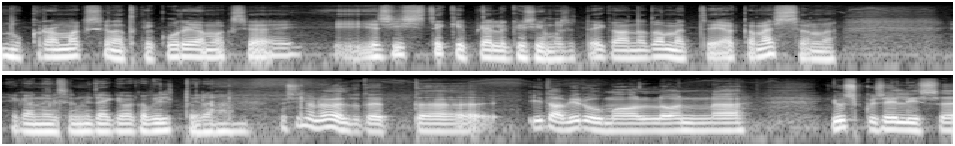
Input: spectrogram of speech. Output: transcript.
nukramaks ja natuke kurjemaks ja, ja siis tekib jälle küsimus, et ega nad ometi ei hakka mässama ega neil seal midagi väga viltu ei lähe. no siin on öeldud, et äh, Ida-Virumaal on äh, justkui sellise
